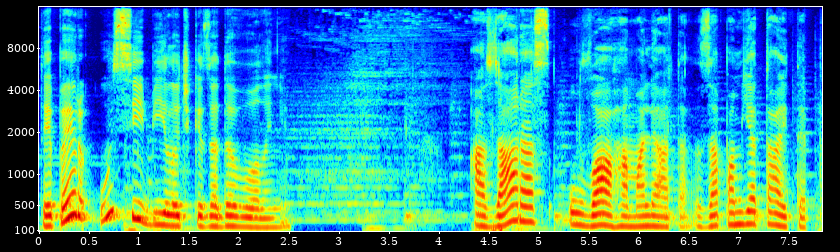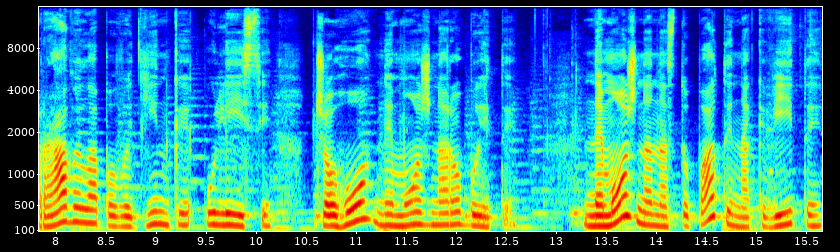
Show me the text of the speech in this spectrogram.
Тепер усі білочки задоволені. А зараз увага, малята! Запам'ятайте правила поведінки у лісі, чого не можна робити. Не можна наступати на квіти,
